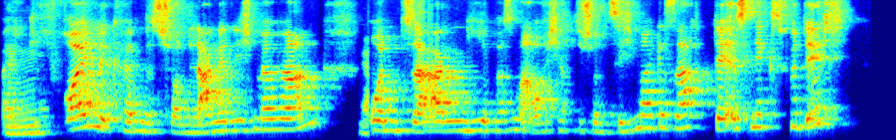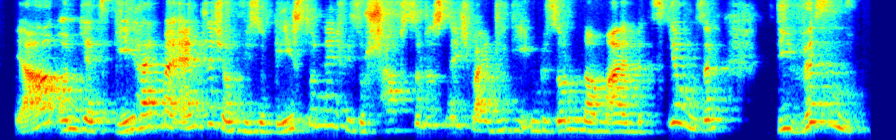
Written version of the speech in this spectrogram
weil mhm. die Freunde können das schon lange nicht mehr hören ja. und sagen, hier, pass mal auf, ich habe dir schon zigmal gesagt, der ist nichts für dich. Ja, und jetzt geh halt mal endlich. Und wieso gehst du nicht? Wieso schaffst du das nicht? Weil die, die in gesunden, normalen Beziehungen sind, die wissen,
